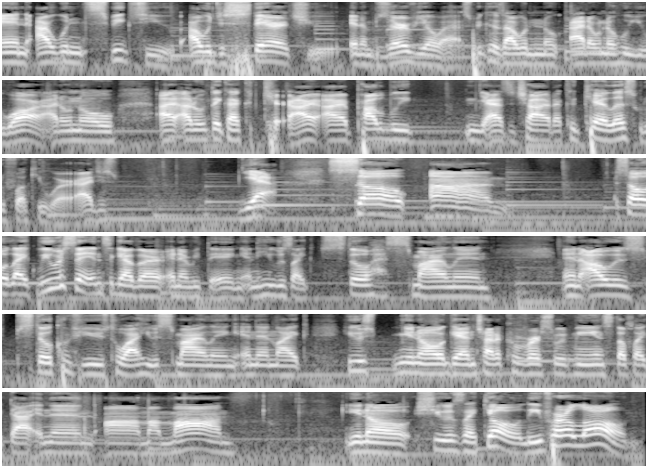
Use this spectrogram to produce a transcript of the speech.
and I wouldn't speak to you. I would just stare at you and observe your ass because I wouldn't know. I don't know who you are. I don't know. I, I don't think I could care. I, I probably, as a child, I could care less who the fuck you were. I just, yeah. So, um, so like we were sitting together and everything, and he was like still smiling. And I was still confused to why he was smiling. And then, like, he was, you know, again, trying to converse with me and stuff like that. And then, um, my mom, you know, she was like, yo, leave her alone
